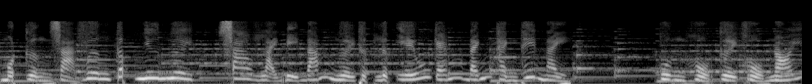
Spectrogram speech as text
Một cường giả vương cấp như ngươi, Sao lại bị đám người thực lực yếu kém đánh thành thế này? Cuồng hổ cười khổ nói.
